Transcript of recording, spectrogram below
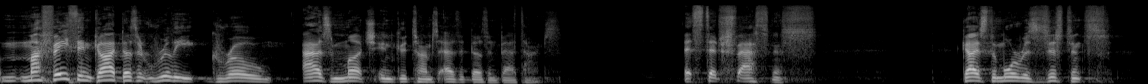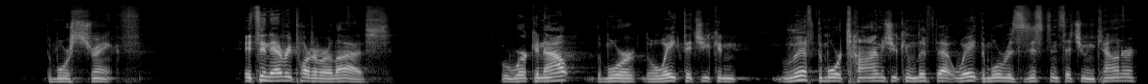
My faith in God doesn't really grow as much in good times as it does in bad times. That steadfastness. Guys, the more resistance, the more strength. It's in every part of our lives we're working out, the more the weight that you can lift, the more times you can lift that weight, the more resistance that you encounter,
